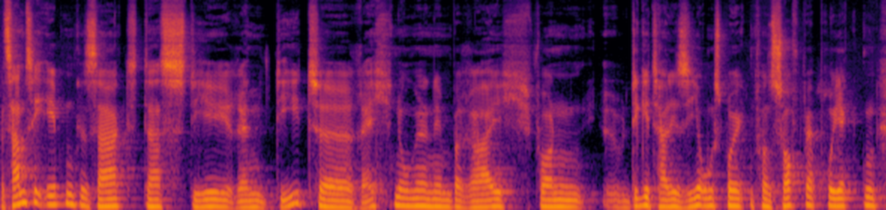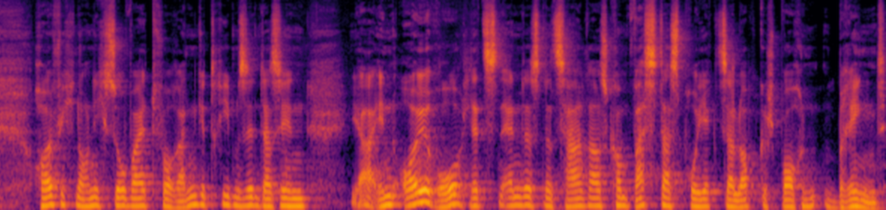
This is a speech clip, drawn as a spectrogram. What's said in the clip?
Jetzt haben Sie eben gesagt, dass die Renditerechnungen im Bereich von äh, Digitalisierungsprojekten, von Softwareprojekten häufig noch nicht so weit vorangetrieben sind, dass in, ja, in Euro letzten Endes eine Zahl rauskommt, was das Projekt salopp gesprochen bringt.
